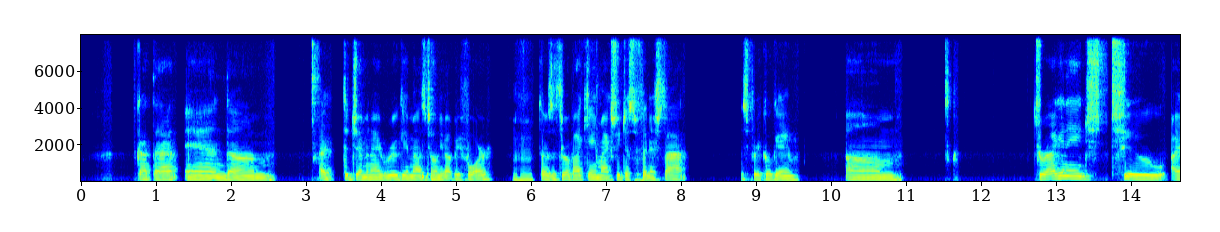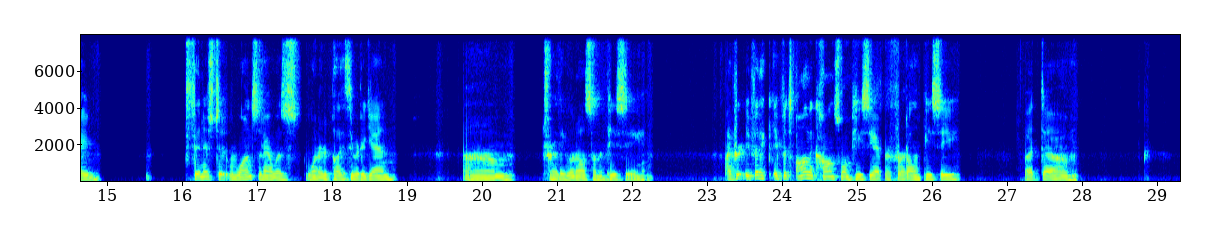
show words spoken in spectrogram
got that, and um, I, the Gemini Rue game I was telling you about before. Mhm. That was a throwback game. I actually just finished that. It's pretty cool game. Um, Dragon Age Two, I finished it once, and I was wanted to play through it again. Um, to think what else on the PC. I pre- if it, if it's on the console and PC, I prefer it on the PC. But um,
